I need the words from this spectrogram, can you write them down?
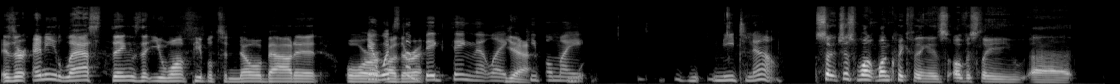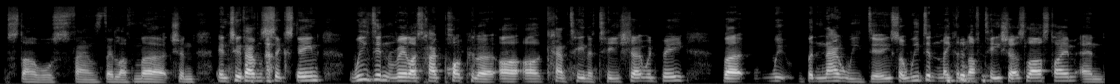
is there any last things that you want people to know about it or yeah, what's there... the big thing that like yeah. people might need to know? So just one one quick thing is obviously uh, Star Wars fans they love merch, and in 2016 we didn't realize how popular our, our Cantina T-shirt would be, but we but now we do. So we didn't make enough t-shirts last time, and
